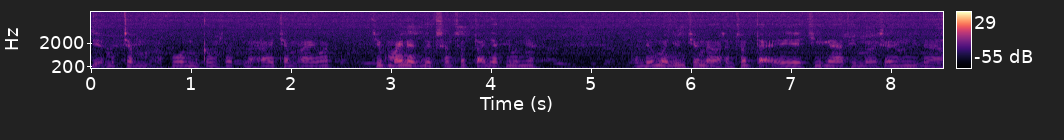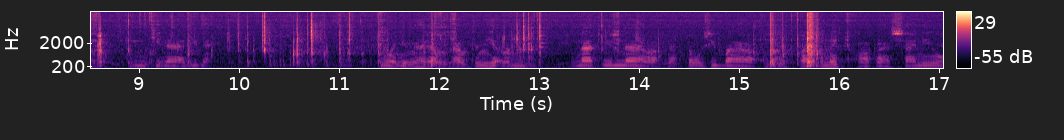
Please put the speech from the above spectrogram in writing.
điện 100V công suất là 220W chiếc máy này được sản xuất tại Nhật luôn nhé còn nếu mà những chiếc nào sản xuất tại China thì nó sẽ ghi là như China biết này. Nhưng mà những dòng hàng thương hiệu Natina hoặc là Toshiba hoặc là Panasonic hoặc là Sanyo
